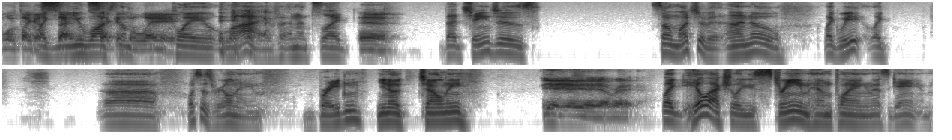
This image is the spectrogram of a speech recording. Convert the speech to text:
with like a Like second, you watch second them delay play live and it's like yeah that changes so much of it. And I know like we like uh what's his real name? Braden, you know, Chelney. yeah yeah yeah yeah right Like he'll actually stream him playing this game,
